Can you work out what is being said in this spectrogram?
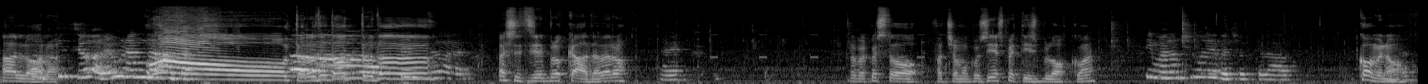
Allora. Attenzione, una andata. Oh! attenzione. Adesso ti sei bloccata, vero? Ecco. Per questo facciamo così, aspetti sblocco, eh. Sì, ma non ci voleva il cioccolato. Come no?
